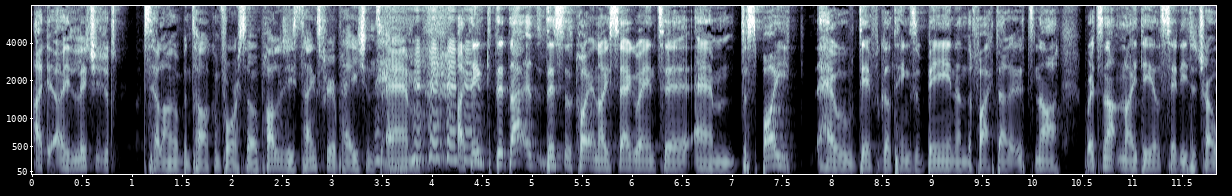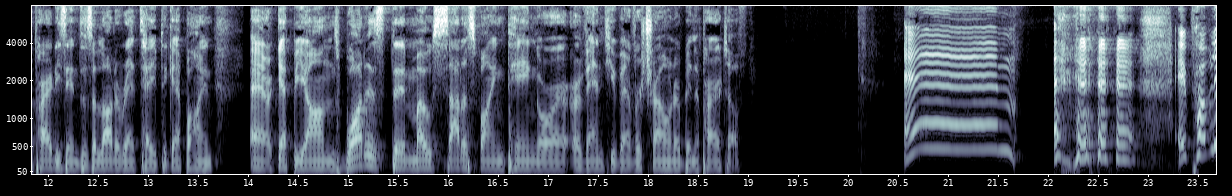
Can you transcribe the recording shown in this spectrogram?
I, I literally just how long I've been talking for, so apologies. Thanks for your patience. Um, I think that, that this is quite a nice segue into, um, despite how difficult things have been and the fact that it's not, where it's not an ideal city to throw parties in. There's a lot of red tape to get behind uh, or get beyond. What is the most satisfying thing or, or event you've ever thrown or been a part of? Um, it probably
